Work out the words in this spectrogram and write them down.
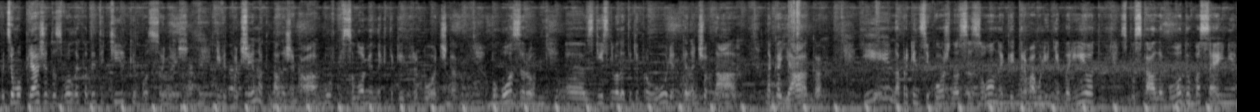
По цьому пляжі дозволили ходити тільки босоніж. І відпочинок на лежаках був солом'яних таких грибочках. По озеру е, здійснювали такі прогулянки на човнах, на каяках. І наприкінці кожного сезону, який тривав у літній період, спускали воду в басейні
